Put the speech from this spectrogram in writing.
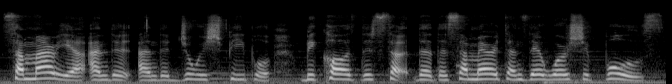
Samaria and the and the Jewish people, because the, the, the Samaritans they worship bulls.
